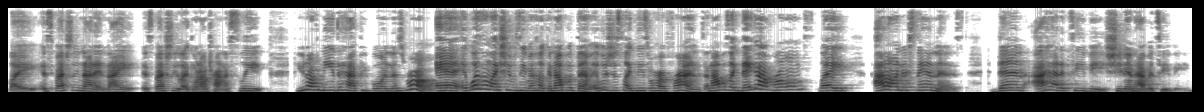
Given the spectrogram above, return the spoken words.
like especially not at night especially like when i'm trying to sleep you don't need to have people in this room. And it wasn't like she was even hooking up with them. It was just like these were her friends. And I was like, they got rooms? Like, I don't understand this. Then I had a TV. She didn't have a TV.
